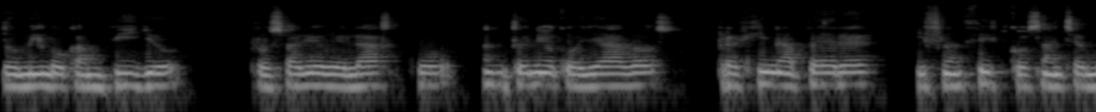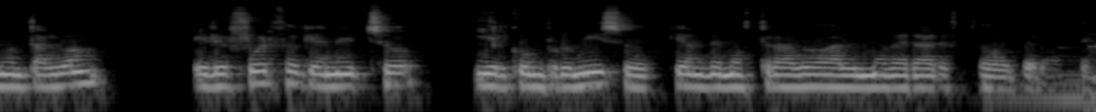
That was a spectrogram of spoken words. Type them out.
Domingo Campillo, Rosario Velasco, Antonio Collados, Regina Pérez y Francisco Sánchez Montalbán el esfuerzo que han hecho y el compromiso que han demostrado al moderar estos debates.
